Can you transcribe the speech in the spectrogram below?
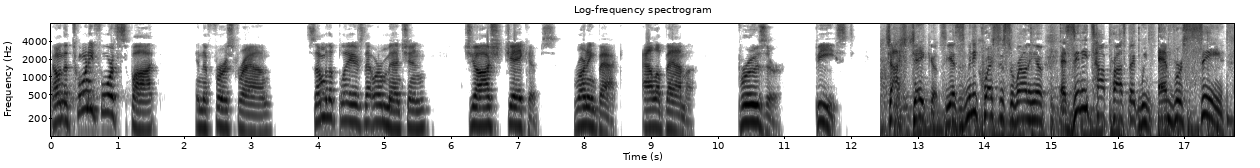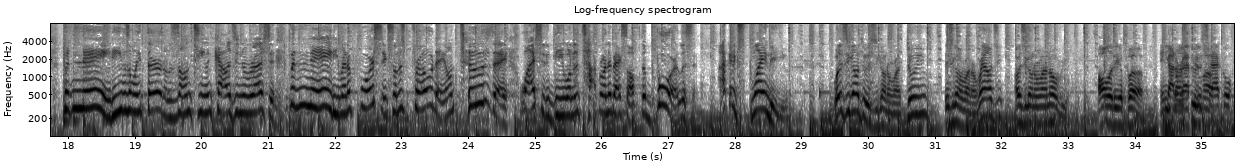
Now, in the 24th spot in the first round, some of the players that were mentioned Josh Jacobs, running back, Alabama, Bruiser, Beast. Josh Jacobs. He has as many questions surrounding him as any top prospect we've ever seen. But Nate, he was only third on his own team in college in Russia. But Nate, he ran a 4-6 on his pro day on Tuesday. Why should he be one of the top running backs off the board? Listen, I can explain to you. What is he going to do? Is he going to run through you? Is he going to run around you? Or is he going to run over you? All of the above. And he Gotta runs wrap through the up. tackle.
